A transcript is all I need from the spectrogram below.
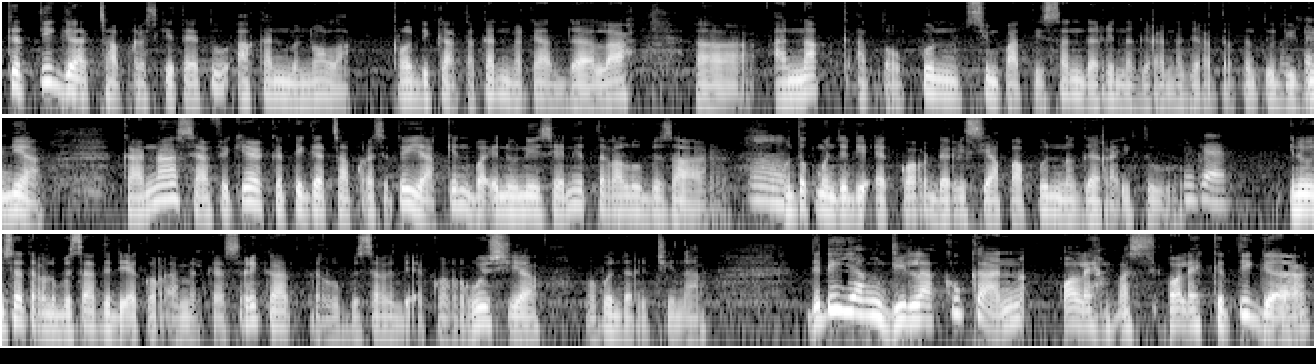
ketiga capres kita itu akan menolak kalau dikatakan mereka adalah uh, anak ataupun simpatisan dari negara-negara tertentu di dunia. Karena saya pikir ketiga capres itu yakin bahwa Indonesia ini terlalu besar hmm. untuk menjadi ekor dari siapa pun negara itu. Okay. Indonesia terlalu besar jadi ekor Amerika Serikat, terlalu besar jadi ekor Rusia maupun dari Cina. Jadi yang dilakukan oleh oleh ketiga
